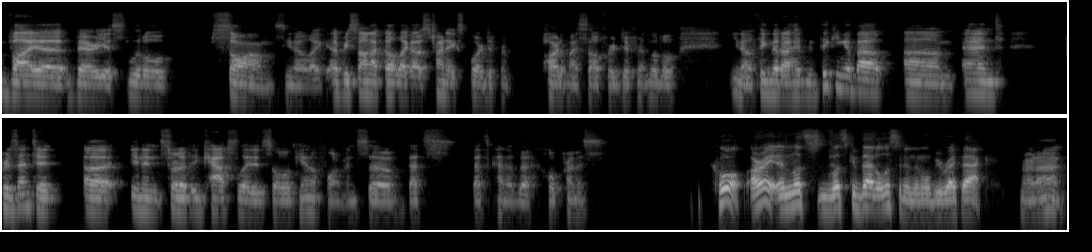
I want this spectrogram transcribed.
via various little songs you know like every song i felt like i was trying to explore different part of myself or a different little you know thing that i had been thinking about um, and present it uh, in a sort of encapsulated solo piano form and so that's that's kind of the whole premise. Cool. All right and let's let's give that a listen and then we'll be right back. Right on.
